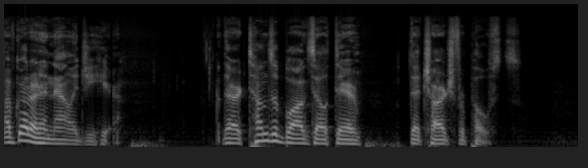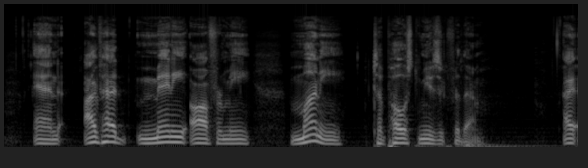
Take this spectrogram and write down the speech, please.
I've got an analogy here. There are tons of blogs out there that charge for posts. And I've had many offer me money to post music for them. I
